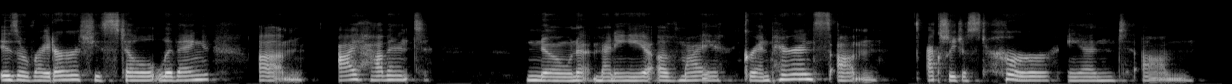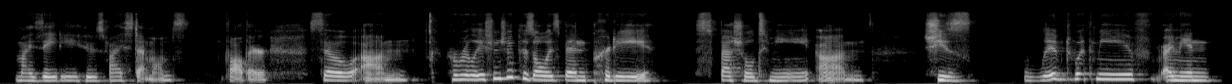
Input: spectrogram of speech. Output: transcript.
is a writer. She's still living. Um, I haven't known many of my grandparents. Um, actually just her and um, my Zadie, who's my stepmom's father. So um, her relationship has always been pretty special to me. Um, she's lived with me. I mean,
